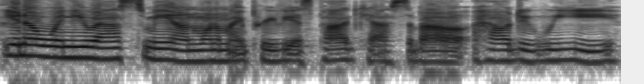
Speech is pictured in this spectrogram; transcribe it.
you know, when you asked me on one of my previous podcasts about how do we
